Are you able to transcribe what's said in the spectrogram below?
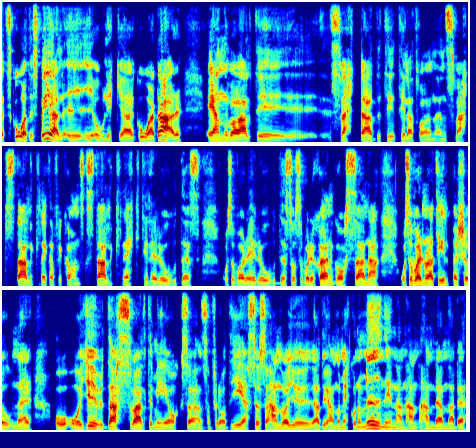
ett skådespel i, i olika gårdar. En var alltid svärtad till, till att vara en, en svart stallknäckt, afrikansk stallknäckt till Herodes. Och så var det Herodes och så var det stjärngossarna och så var det några till personer. Och, och Judas var alltid med också, han som förrådde Jesus. Och han var ju, hade ju hand om ekonomin innan han, han lämnade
